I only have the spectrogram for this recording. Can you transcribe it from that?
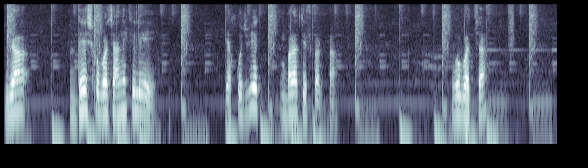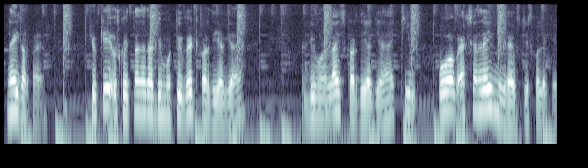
या देश को बचाने के लिए या कुछ भी एक बड़ा चीज़ करता, वो बच्चा नहीं कर पाया। क्योंकि उसको इतना ज़्यादा डिमोटिवेट कर दिया गया है डिमोरलाइज कर दिया गया है कि वो अब एक्शन ले ही नहीं रहा है उस चीज़ को लेके।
